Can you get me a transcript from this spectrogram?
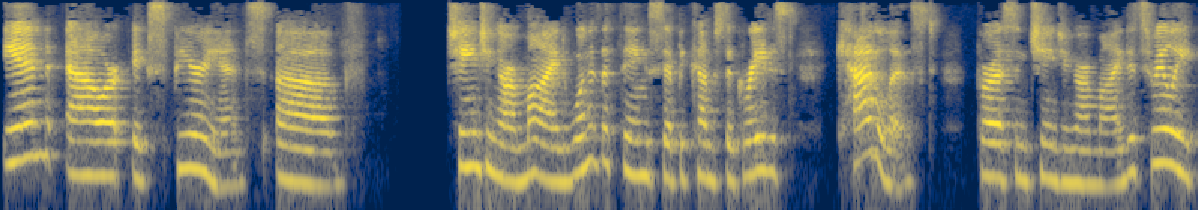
in our experience of changing our mind, one of the things that becomes the greatest catalyst for us in changing our mind, it's really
